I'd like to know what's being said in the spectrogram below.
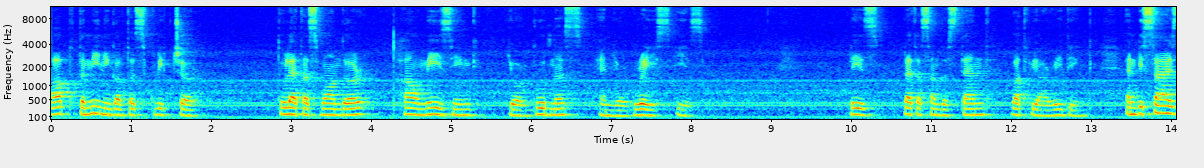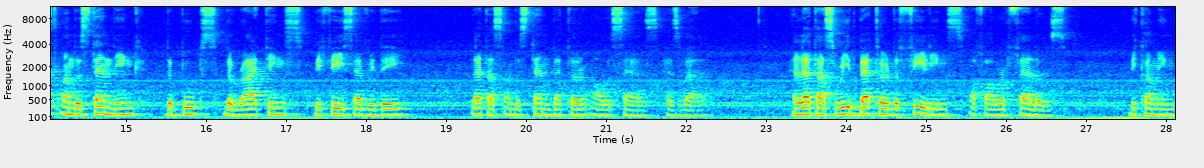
up the meaning of the scripture to let us wonder how amazing your goodness and your grace is. Please let us understand what we are reading. And besides understanding the books, the writings we face every day, let us understand better ourselves as well. And let us read better the feelings of our fellows, becoming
